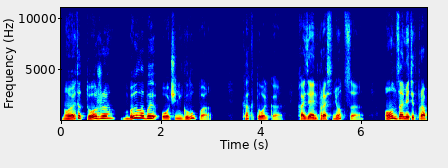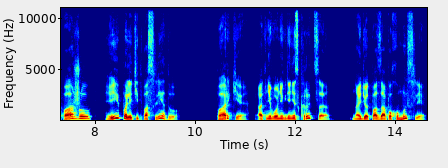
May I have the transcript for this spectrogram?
Но это тоже было бы очень глупо. Как только хозяин проснется, он заметит пропажу и полетит по следу. Парке от него нигде не скрыться, найдет по запаху мысли.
